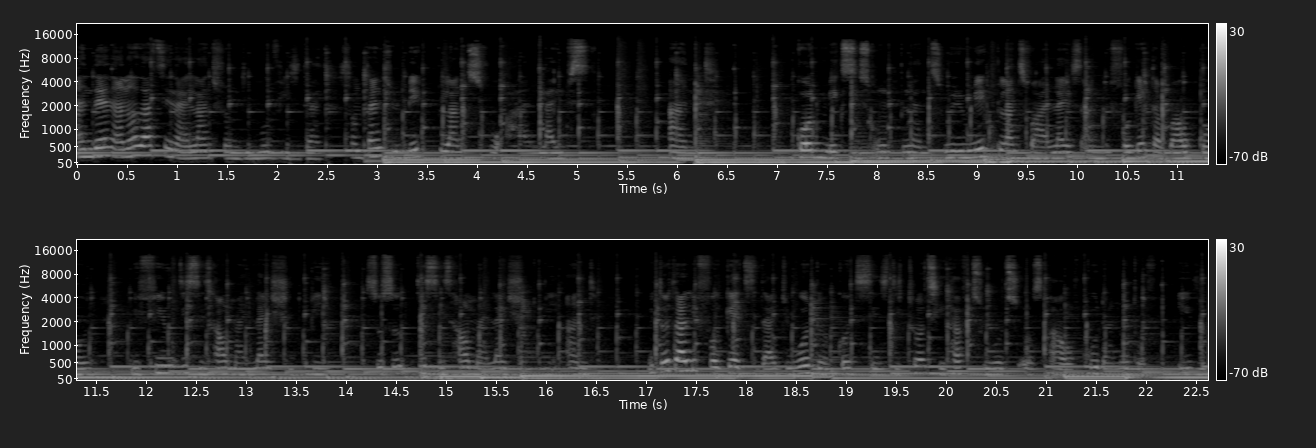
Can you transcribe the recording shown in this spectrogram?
And then another thing I learned from the movie is that sometimes we make plans for our lives and God makes his own plans. We make plans for our lives and we forget about God. We feel this is how my life should be. So so this is how my life should be and we totally forget that the word of God says the thoughts He have towards us are of good and not of evil.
